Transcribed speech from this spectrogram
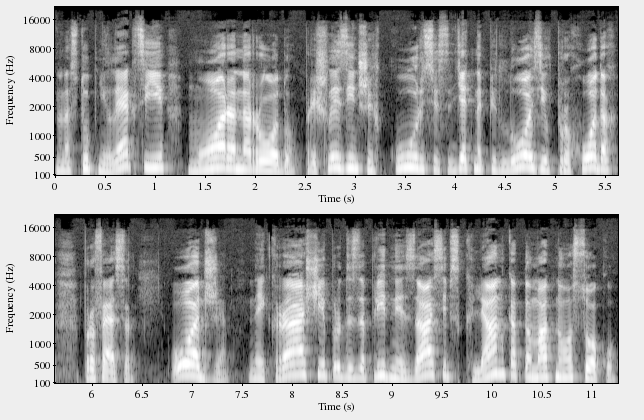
На наступній лекції море народу. Прийшли з інших курсів, сидять на підлозі, в проходах. Професор. Отже, найкращий протизаплідний засіб склянка томатного соку.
